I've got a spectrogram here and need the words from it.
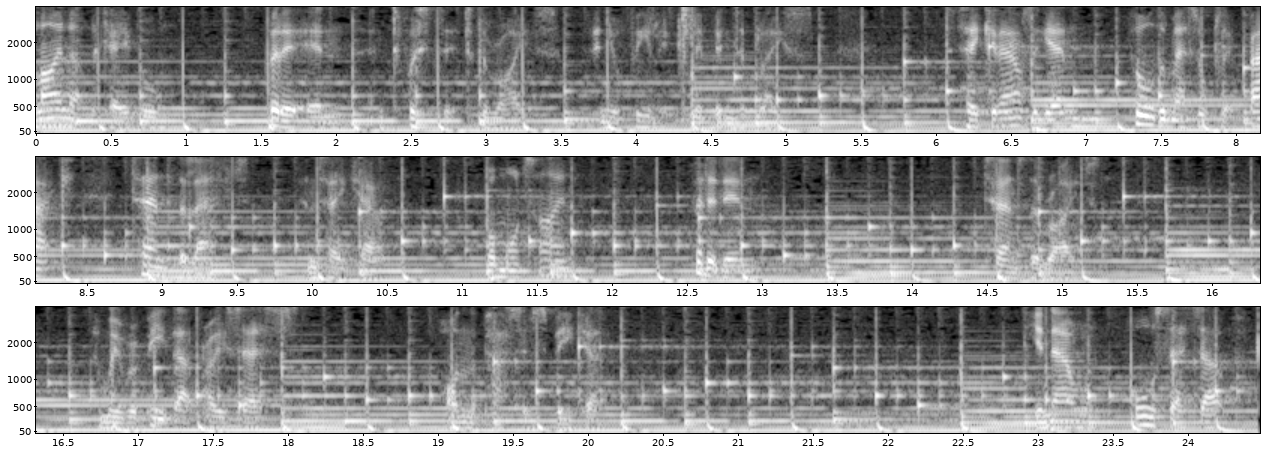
line up the cable, put it in and twist it to the right and you'll feel it clip into place. Take it out again, pull the metal clip back, turn to the left and take out. One more time, put it in, turn to the right. And we repeat that process on the passive speaker. You're now all set up,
